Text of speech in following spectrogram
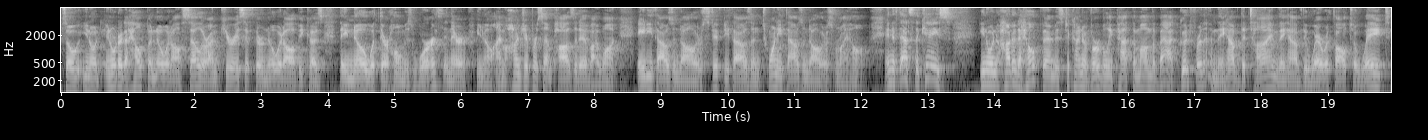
So, you know, in order to help a know-it-all seller, I'm curious if they're know-it-all because they know what their home is worth and they're, you know, I'm 100% positive I want $80,000, $50,000, $20,000 for my home. And if that's the case, you know, and how to help them is to kind of verbally pat them on the back. Good for them. They have the time, they have the wherewithal to wait.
